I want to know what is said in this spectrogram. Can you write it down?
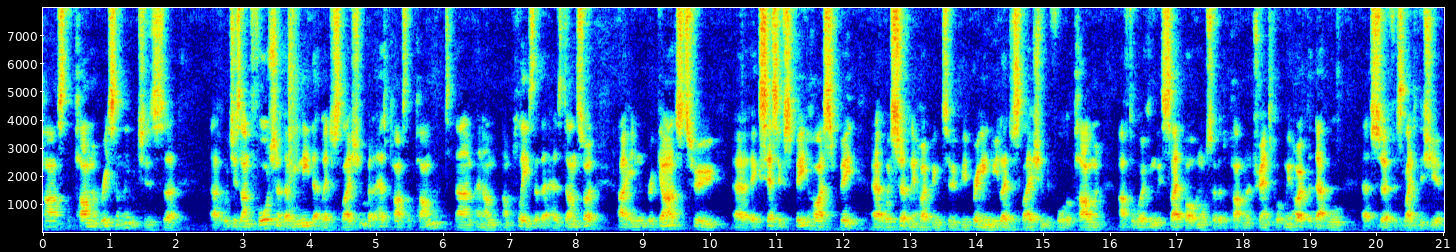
passed the Parliament recently, which is uh, uh, which is unfortunate that we need that legislation, but it has passed the Parliament, um, and I'm, I'm pleased that that has done so. Uh, in regards to uh, excessive speed, high speed, uh, we're certainly hoping to be bringing new legislation before the Parliament after working with SAPOL and also the Department of Transport. And we hope that that will uh, surface later this year.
